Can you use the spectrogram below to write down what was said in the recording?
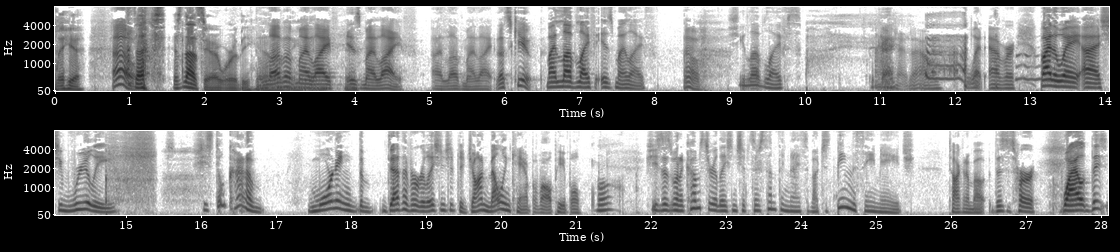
Brinkley, yeah. Oh, It's not, it's not Sarah Worthy. the love of my yeah. life is my life. I love my life. That's cute. My love life is my life. Oh, She love lives. Okay. I don't know. Whatever. By the way, uh, she really, she's still kind of mourning the death of her relationship to John Mellencamp, of all people. She says, when it comes to relationships, there's something nice about just being the same age. Talking about this is her. While this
